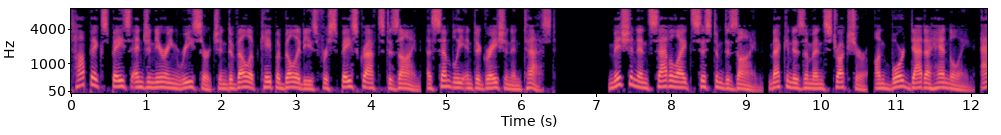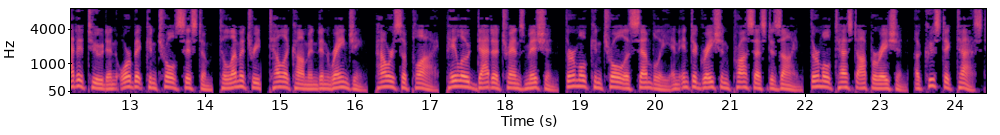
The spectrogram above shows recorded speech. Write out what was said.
Topic space engineering Research and develop capabilities for spacecrafts design, assembly integration and test. Mission and satellite system design, mechanism and structure, on-board data handling, attitude and orbit control system, telemetry, telecommand and ranging, power supply, payload data transmission, thermal control assembly and integration process design, thermal test operation, acoustic test,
